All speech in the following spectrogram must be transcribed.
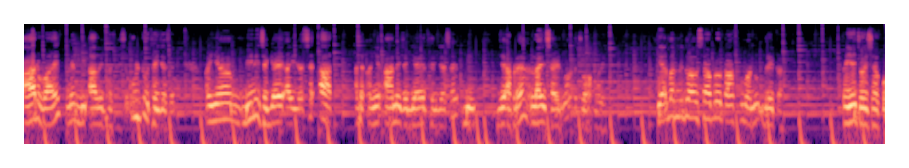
આર વાય ને બી આવી રીતે થશે. ઉલટું થઈ જશે. અહીંયા બીની જગ્યાએ આવી જશે આર અને અહીંયા આની જગ્યાએ થઈ જશે બી, જે આપણે લાઈન સાઈડમાં જોવા મળે. ત્યારબાદ મિત્રો આવશે આપણું ટ્રાન્સફોર્મરનું બ્રેકર. અહીંયા જોઈ શકો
